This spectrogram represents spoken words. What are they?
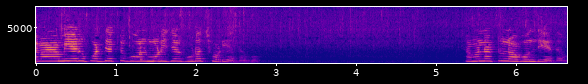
এবার আমি এর উপর দিয়ে একটু গোলমরিচের গুঁড়ো ছড়িয়ে দেব। সামান্য একটু লবণ দিয়ে দেব।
